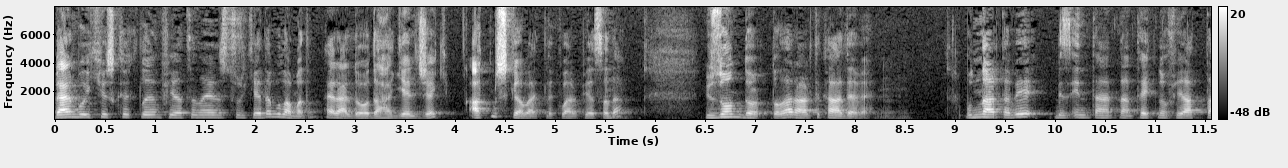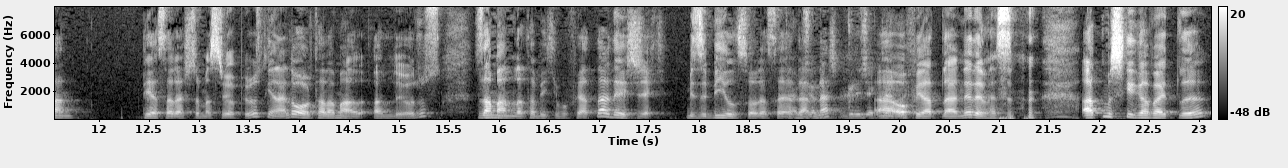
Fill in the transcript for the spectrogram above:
ben bu 240'lığın fiyatını henüz Türkiye'de bulamadım. Herhalde o daha gelecek. 60 GB'lık var piyasada. 114 dolar artı KDV. Bunlar tabii biz internetten, teknofiyattan piyasa araştırması yapıyoruz. Genelde ortalama al- alıyoruz. Zamanla tabii ki bu fiyatlar değişecek. Bizi bir yıl sonra seyredenler. "Aa, o fiyatlar ne demesin. 60 GB'lığı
